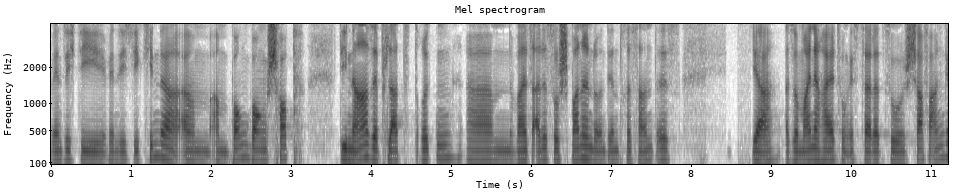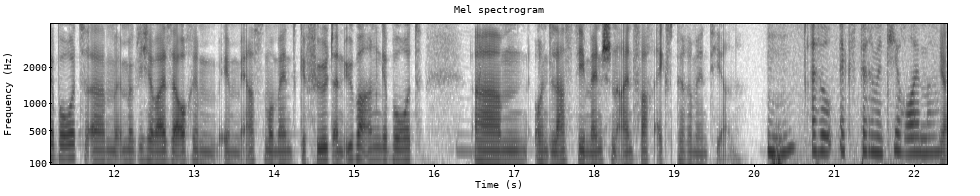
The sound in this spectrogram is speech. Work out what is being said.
wenn sich die, wenn sich die Kinder am Bonbon-Shop die Nase platt drücken, ähm, weil es alles so spannend und interessant ist. Ja, also meine Haltung ist da dazu, schaff Angebot, ähm, möglicherweise auch im, im ersten Moment gefühlt ein Überangebot ähm, und lass die Menschen einfach experimentieren. Mhm. Also Experimentierräume. Ja.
